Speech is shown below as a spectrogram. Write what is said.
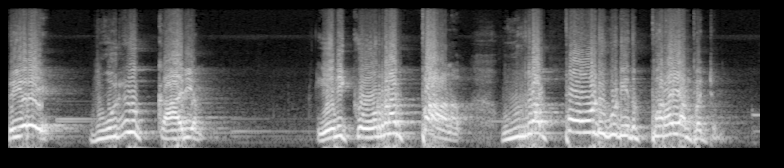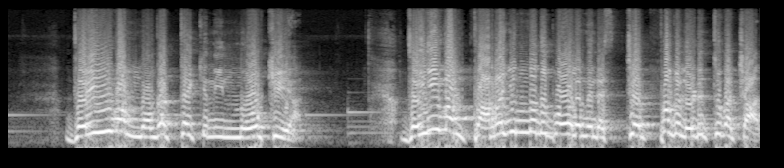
പ്രിയരെ ഒരു കാര്യം എനിക്ക് ഉറപ്പാണ്. ഉറപ്പോടുകൂടി ഇത് പറയാൻ പറ്റും. ദൈവം മുഖത്തേക്ക് നീ നോക്കിയാൽ ദൈവം പറയുന്നത് പോലെ നിന്റെ സ്റ്റെപ്പുകൾ എടുത്തു വച്ചാൽ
